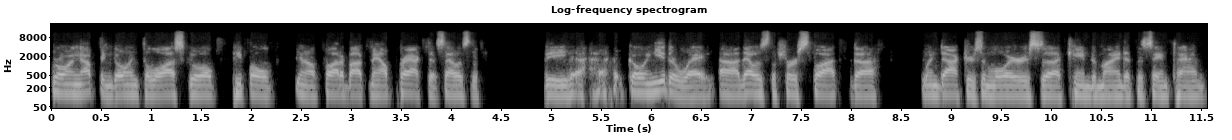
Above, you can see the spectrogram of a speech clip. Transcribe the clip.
growing up and going to law school, people, you know, thought about malpractice. That was the the uh, going either way. Uh, that was the first thought uh, when doctors and lawyers uh, came to mind at the same time.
